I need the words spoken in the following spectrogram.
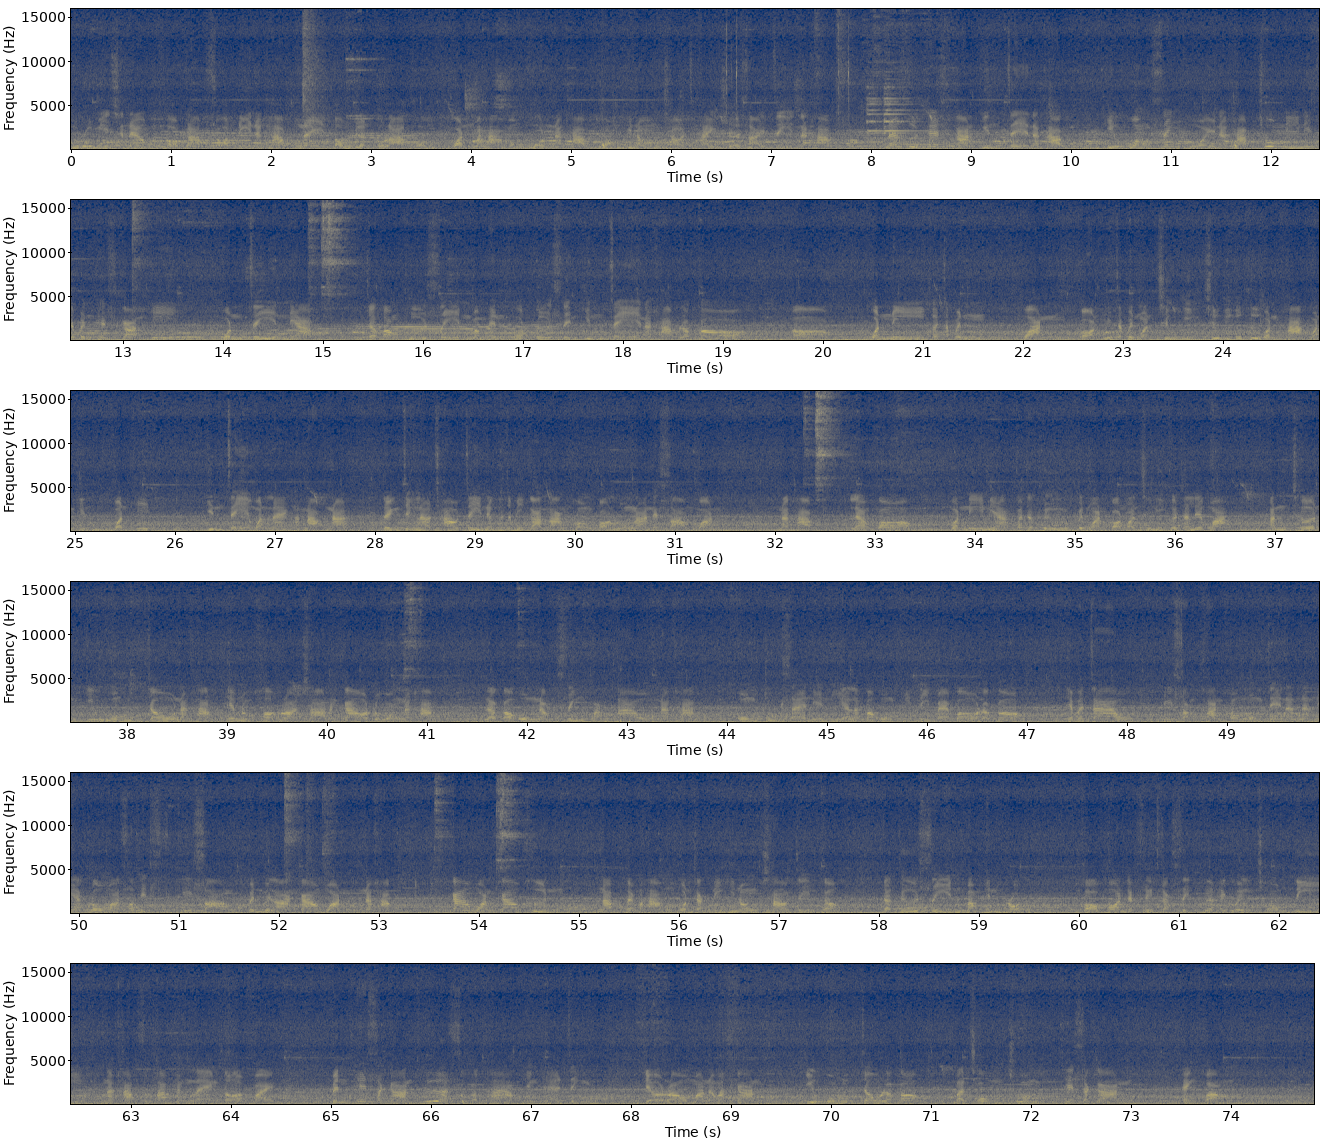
กูรูมิชาแนลก็ขอกราบสวัสดีนะครับ ในต้นเดือนตุลาคมวันมหามงคลนะครับ ของพี่น้องชาวไทยเชื้อสายจีนนะครับ นั่นคือเทศกาลกินเจนะครับกิวอ้วงเส้งหวยนะครับ ช่วงนี้นี่จะเป็นเทศกาลที่คนจีนเนี่ยจะต้องถือศีลบำเพ็ญพจน์ถือศีลกินเจนะครับ แล้วก็วันนี้ก็จะเป็นวันก่อนที่จะเป็นวันชิวอีกชิวอีกก็คือวันพระวันกินวันที่ กินเจวันแรกถ้านับนะ แต่จริงๆแล้วชาวจีนเนี่ยเขาจะมีการล้างท้องก่อนล่วงหน้าใน 3 วันนะครับ แล้วก็วันนี้เนี่ยก็จะถือเป็นวันก่อนวันชวีก็จะเรียกว่าอัญเชิญกิ้ววงหุกเจ้านะครับ เทพน้ำพาะราชาทั้ง9ดวงนะครับ แล้วก็องค์หนำซิงปักเต้านะครับ องค์จูแซเนียเนียแล้วก็องค์ทีติแปเบิลแล้วก็เทพเจ้าที่สำคัญของโรงเจนั้นนั้นเนี่ยลงมาสถิตที่ 3 เป็นเวลา 9 วันนะครับ 9 วัน 9 คืน นับแต่มหามงคลจากนี้พี่น้องชาวจีนก็จะถือศีลบำเพ็ญพรตขอพรจากสิ่งศักดิ์สิทธิ์เพื่อให้ตัวเองโชคดีนะครับ สุขภาพแข็งแรงตลอดไป เป็นเทศกาลเพื่อสุขภาพอย่างแท้จริง เดี๋ยวเรามานมัสการกิ่ววงหุกเจ้า แล้วก็มาชมช่วงเทศกาลแห่งความ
